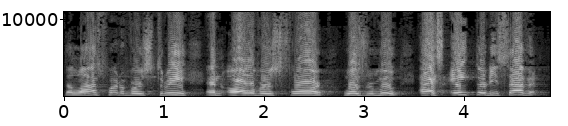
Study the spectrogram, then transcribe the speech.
The last part of verse 3 and all of verse 4 was removed. Acts 8.37.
